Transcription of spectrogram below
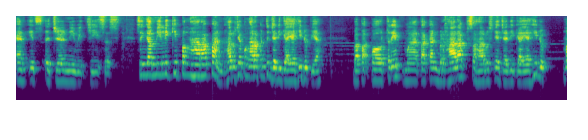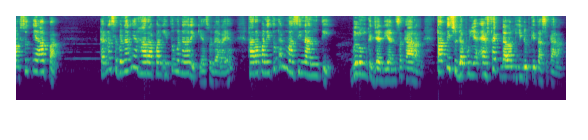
and it's a journey with Jesus. Sehingga miliki pengharapan. Harusnya pengharapan itu jadi gaya hidup ya. Bapak Paul Tripp mengatakan berharap seharusnya jadi gaya hidup. Maksudnya apa? Karena sebenarnya harapan itu menarik ya saudara ya. Harapan itu kan masih nanti. Belum kejadian sekarang. Tapi sudah punya efek dalam hidup kita sekarang.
